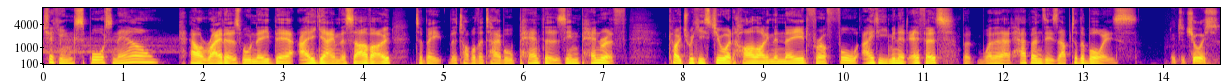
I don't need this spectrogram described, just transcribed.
Checking sport now. Our Raiders will need their A game this Arvo to beat the top of the table Panthers in Penrith. Coach Ricky Stewart highlighting the need for a full 80 minute effort, but whether that happens is up to the boys. It's a choice.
